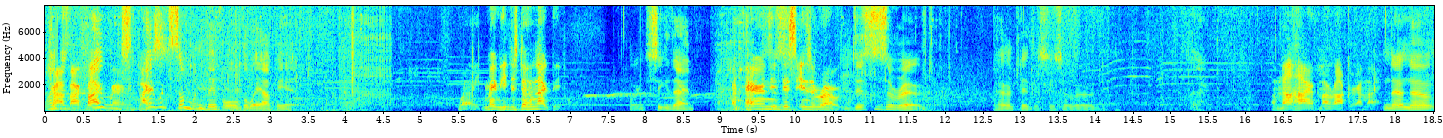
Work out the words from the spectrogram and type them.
Why, Trial does- by fire, why, would, man. why would someone live all the way up here? Well, maybe he just doesn't like people. I can see that. Apparently, This is- this is a road. This is a road. Apparently, this is a road. I'm not high off my rocker, am I? No, no.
